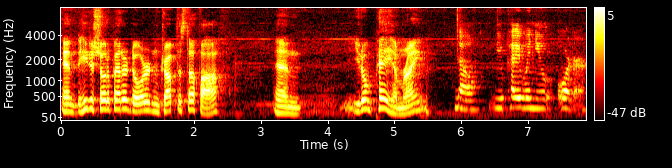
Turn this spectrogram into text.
And he just showed up at our door and dropped the stuff off. And you don't pay him, right? No, you pay when you order.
